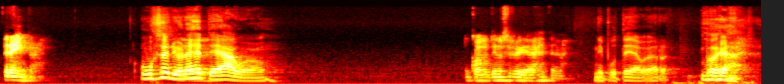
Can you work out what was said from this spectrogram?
30. Un servidor de Sí. GTA, weón. ¿Cuánto tiene un servidor de GTA? Ni putea, voy a ver. Voy a ver.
